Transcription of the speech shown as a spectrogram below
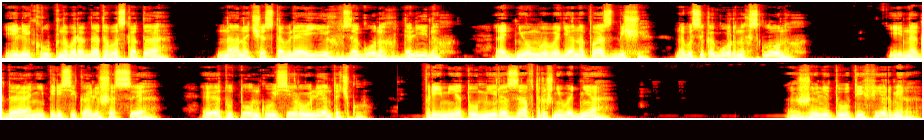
или крупного рогатого скота, на ночь оставляя их в загонах в долинах, а днем выводя на пастбище на высокогорных склонах. Иногда они пересекали шоссе, эту тонкую серую ленточку, примету мира завтрашнего дня. Жили тут и фермеры.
